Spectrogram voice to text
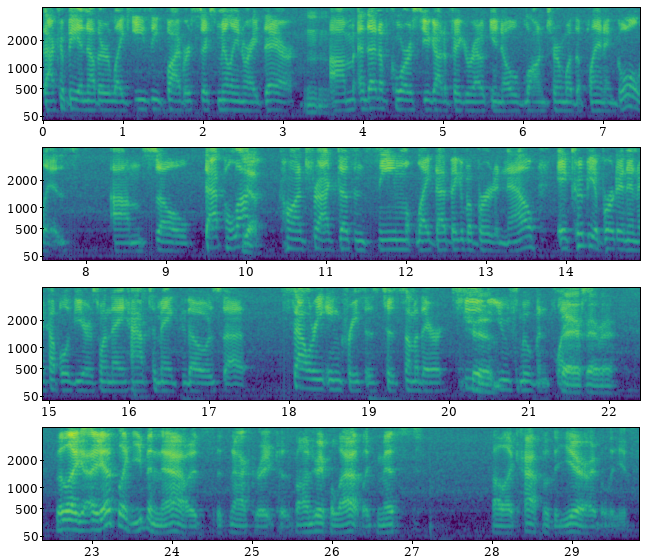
that could be another like easy five or six million right there. Mm-hmm. Um, and then of course you got to figure out, you know, long term what the plan and goal is. Um, so that Palat Yeah. Contract doesn't seem like that big of a burden now. It could be a burden in a couple of years when they have to make those uh, salary increases to some of their key True. youth movement Fair, players. fair, fair. But like, I guess like even now, it's it's not great because Andre Palat like missed uh, like half of the year, I believe.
